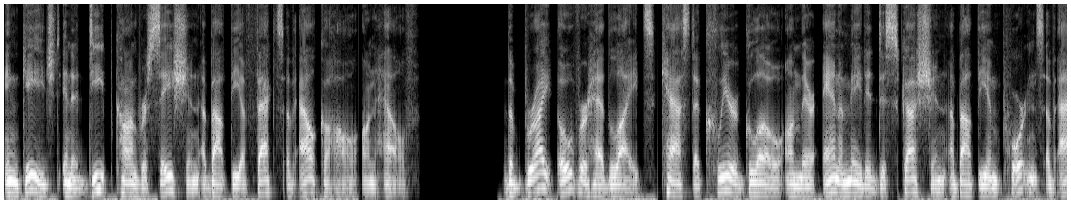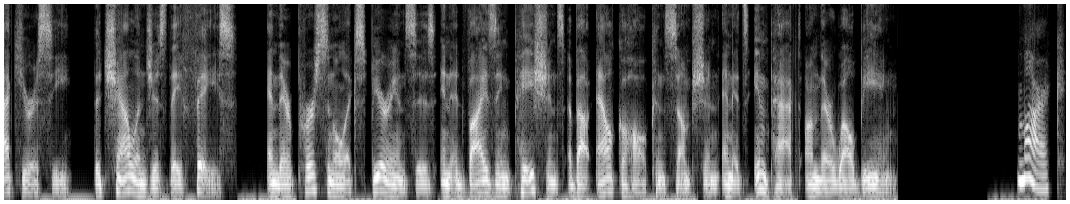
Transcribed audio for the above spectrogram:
engaged in a deep conversation about the effects of alcohol on health. The bright overhead lights cast a clear glow on their animated discussion about the importance of accuracy, the challenges they face, and their personal experiences in advising patients about alcohol consumption and its impact on their well being. Mark,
